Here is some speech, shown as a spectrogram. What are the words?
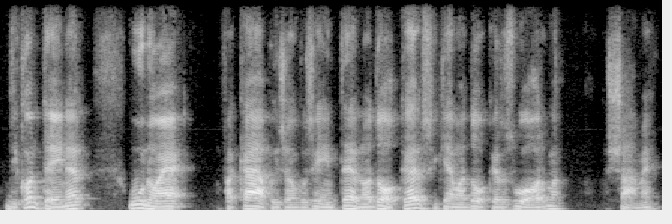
di container. Uno è, fa capo, diciamo così, interno a Docker, si chiama Docker Swarm, Shame,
